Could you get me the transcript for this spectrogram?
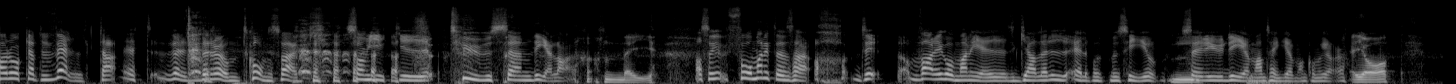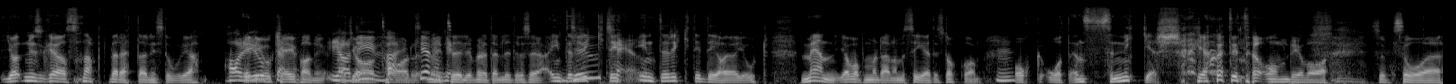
Har råkat välta ett väldigt berömt konstverk som gick i tusen delar. Nej. Alltså får man inte en så här, åh, det, varje gång man är i ett galleri eller på ett museum Mm. så är det ju det man tänker att man kommer göra. Ja, ja, nu ska jag snabbt berätta en historia. Har du är det okej det? Fanny? Ja, att jag tar okej. tid att berätta en liten historia. Inte Do riktigt, tell. inte riktigt det har jag gjort. Men jag var på Moderna Museet i Stockholm Mm. och åt en Snickers. Jag vet inte om det var så, så eh,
